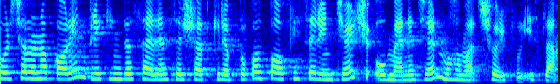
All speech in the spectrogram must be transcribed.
পরিচালনা করেন ব্রেকিং দ্য সাইলেন্সের সাতক্ষীরা প্রকল্প অফিসের ইনচার্জ ও ম্যানেজার মোহাম্মদ শরীফুল ইসলাম।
